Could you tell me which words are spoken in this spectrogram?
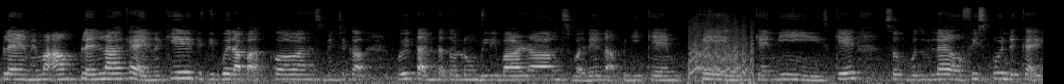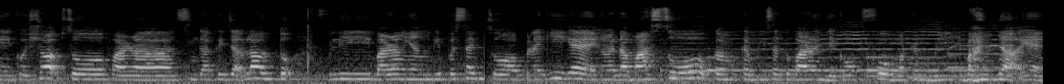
plan Memang unplan lah kan. Okay tiba-tiba dapat call Husband cakap Boleh tak minta tolong beli barang Sebab dia nak pergi camping Weekend ni. Okay So kebetulan office pun dekat dengan Eco Shop. So Farah singgah kejap lah untuk beli barang yang dia pesan. So apa lagi kan? Kalau dah masuk Bukan, bukan beli satu barang je Confirm akan beli banyak kan?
